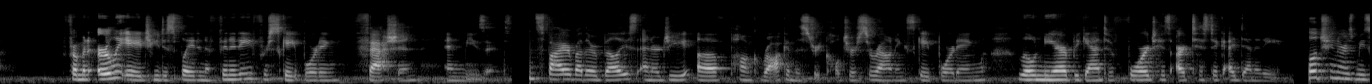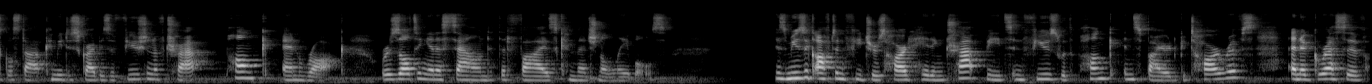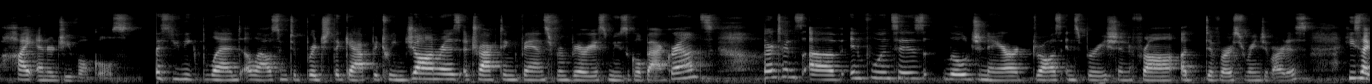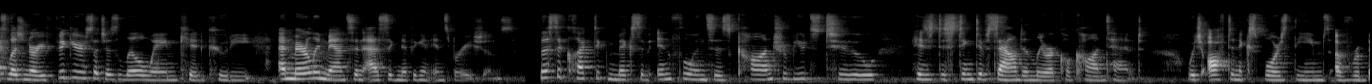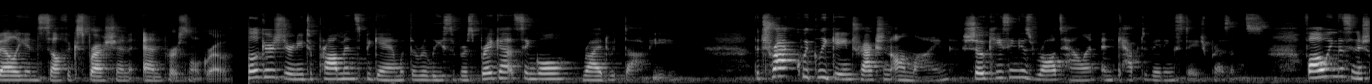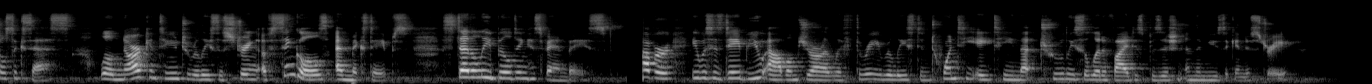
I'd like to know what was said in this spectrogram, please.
From an early age, he displayed an affinity for skateboarding, fashion, and music. Inspired by the rebellious energy of punk rock and the street culture surrounding skateboarding, Lil Gnar began to forge his artistic identity. Lil Tuner's musical style can be described as a fusion of trap, punk, and rock, resulting in a sound that defies conventional labels. His music often features hard hitting trap beats infused with punk inspired guitar riffs and aggressive, high energy vocals. This unique blend allows him to bridge the gap between genres, attracting fans from various musical backgrounds. In terms of influences, Lil Jannar draws inspiration from a diverse range of artists. He cites legendary figures such as Lil Wayne, Kid Cudi, and Marilyn Manson as significant inspirations. This eclectic mix of influences contributes to his distinctive sound and lyrical content, which often explores themes of rebellion, self expression, and personal growth. Pilger's journey to prominence began with the release of his breakout single, Ride with Daffy. The track quickly gained traction online, showcasing his raw talent and captivating stage presence. Following this initial success, Lil Gnar continued to release a string of singles and mixtapes, steadily building his fan base. However, it was his debut album, Genre Live 3, released in 2018, that truly solidified his position in the music industry.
